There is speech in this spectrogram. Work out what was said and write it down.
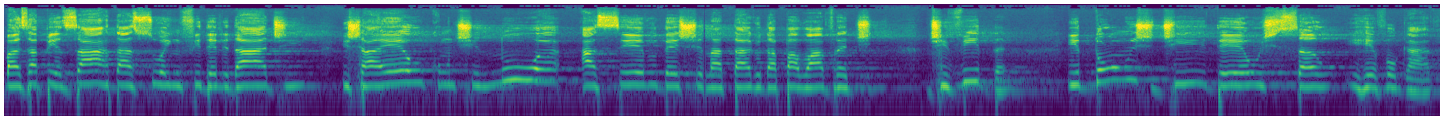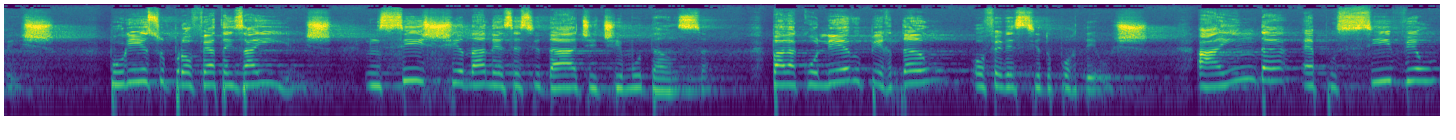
Mas apesar da sua infidelidade, Israel continua a ser o destinatário da palavra de, de vida e dons de Deus são irrevogáveis. Por isso, o profeta Isaías insiste na necessidade de mudança para colher o perdão oferecido por Deus. Ainda é possível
